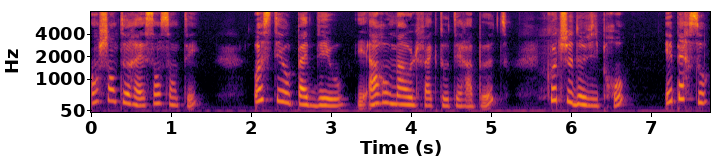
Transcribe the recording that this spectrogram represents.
enchanteresse en santé, ostéopathe déo et aroma olfactothérapeute, coach de vie pro et perso.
